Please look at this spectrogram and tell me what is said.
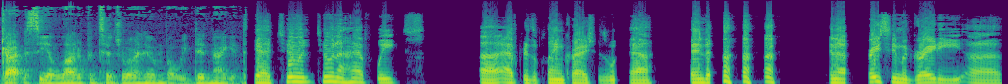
got to see a lot of potential at him, but we did not get. To Yeah, two and two and a half weeks uh, after the plane crashes. Yeah, and and uh, Tracy McGrady, uh,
